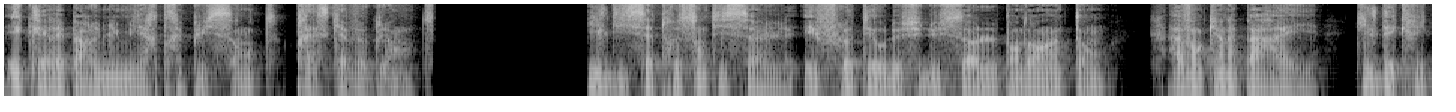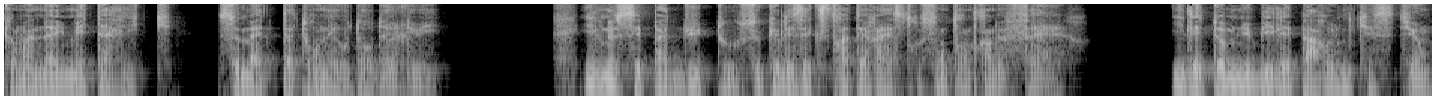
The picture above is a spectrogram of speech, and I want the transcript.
éclairée par une lumière très puissante, presque aveuglante. Il dit s'être senti seul et flotter au-dessus du sol pendant un temps, avant qu'un appareil, qu'il décrit comme un œil métallique, se mette à tourner autour de lui. Il ne sait pas du tout ce que les extraterrestres sont en train de faire. Il est omnubilé par une question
